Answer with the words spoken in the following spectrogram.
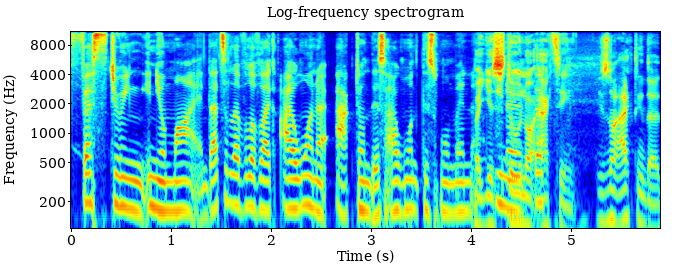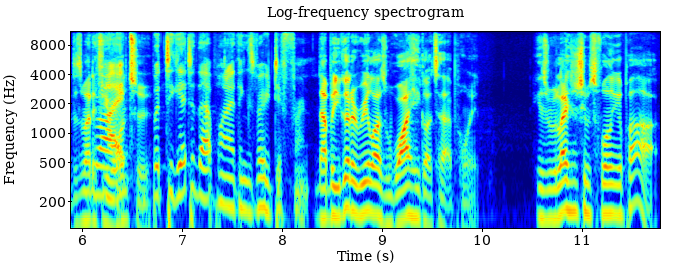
festering in your mind. That's a level of like, I want to act on this. I want this woman. but you're you still know, not acting. He's not acting though. It doesn't matter if you want to. But to get to that point, I think is very different. No, but you got to realize why he got to that point. His relationship's falling apart.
